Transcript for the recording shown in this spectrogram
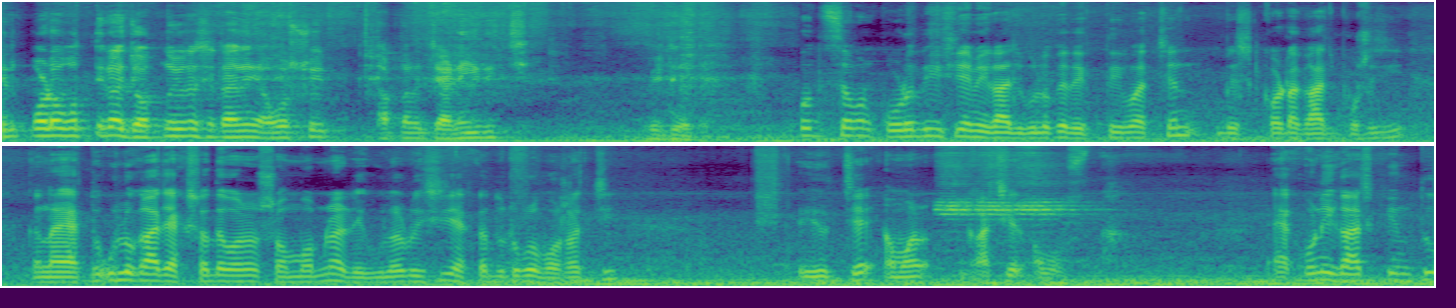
এর পরবর্তীকালে যত্ন যেটা, সেটা আমি অবশ্যই আপনাদের জানিয়ে দিচ্ছি ভিডিওতে। প্রতিস্থাপন করে দিয়েছি, আমি গাছগুলোকে দেখতেই পাচ্ছেন, বেশ কটা গাছ বসেছি। কারণ এতগুলো গাছ একসাথে বসা সম্ভব না রেগুলার বেশি একটা দুটো করে বসাচ্ছি। এই হচ্ছে আমার গাছের অবস্থা। এখনই গাছ কিন্তু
